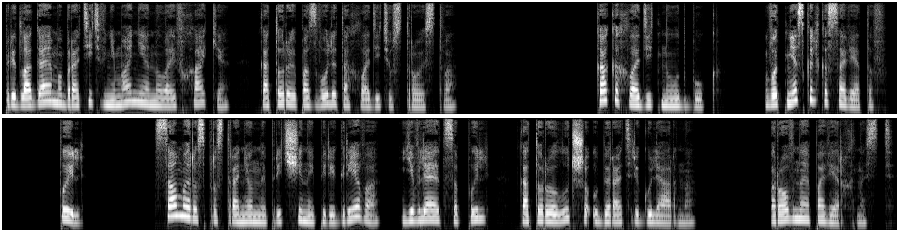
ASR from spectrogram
Предлагаем обратить внимание на лайфхаки, которые позволят охладить устройство. Как охладить ноутбук? Вот несколько советов. Пыль. Самой распространенной причиной перегрева является пыль, которую лучше убирать регулярно. Ровная поверхность.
